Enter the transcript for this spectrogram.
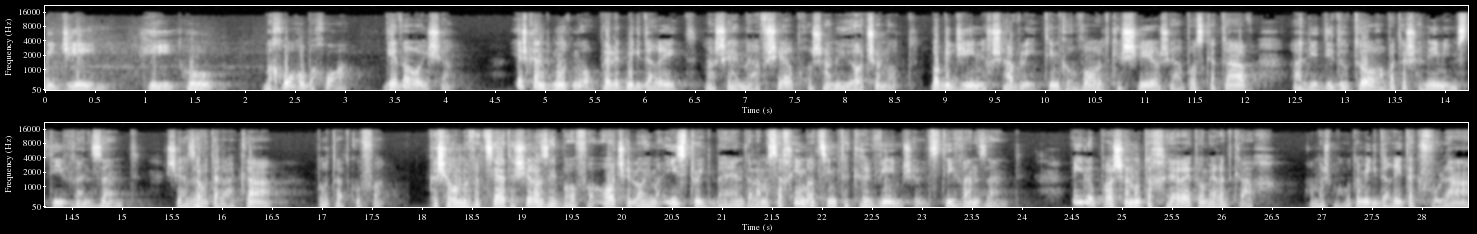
בובי ג'ין היא, הוא, בחור או בחורה, גבר או אישה. יש כאן דמות מעורפלת מגדרית, מה שמאפשר פרשנויות שונות. בובי ג'י נחשב לעיתים קרובות כשיר שהבוס כתב על ידידותו רבת השנים עם סטיב ון זנט, שעזב את הלהקה באותה תקופה. כאשר הוא מבצע את השיר הזה בהופעות שלו עם Street Band, על המסכים רצים תקריבים של סטיב ון זנט. ואילו פרשנות אחרת אומרת כך, המשמעות המגדרית הכפולה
